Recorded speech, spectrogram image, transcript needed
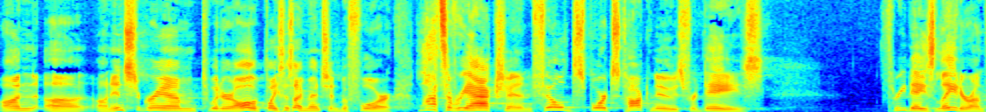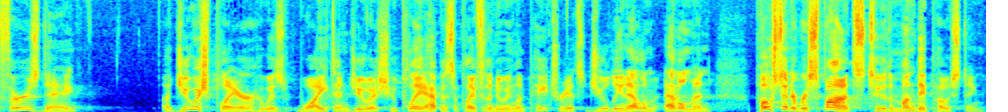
on, uh, on Instagram, Twitter, all the places I mentioned before. Lots of reaction, filled sports talk news for days. Three days later, on Thursday, a Jewish player who is white and Jewish, who play, happens to play for the New England Patriots, Julian Edelman, posted a response to the Monday posting.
